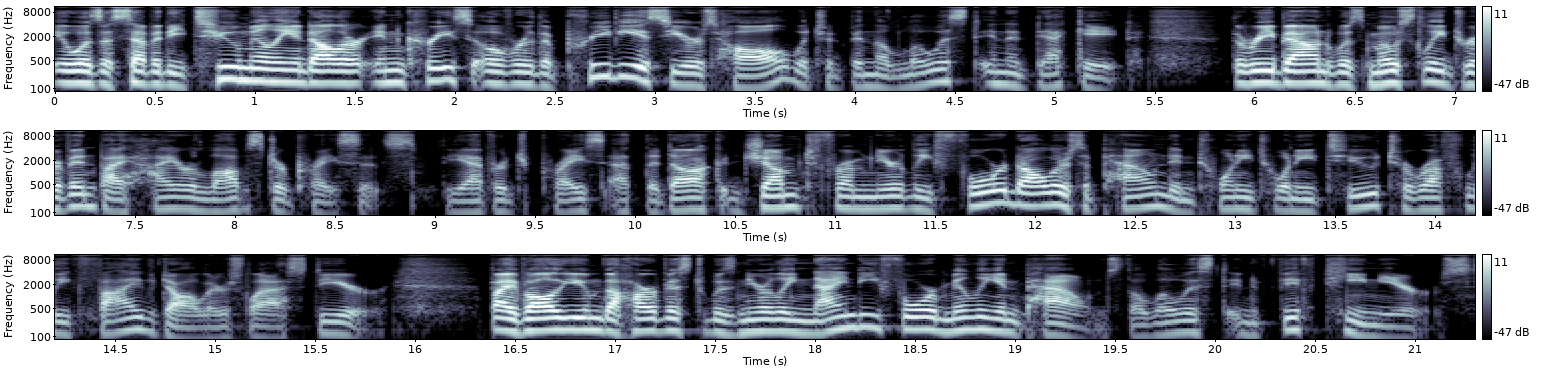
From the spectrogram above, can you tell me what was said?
It was a $72 million increase over the previous year's haul, which had been the lowest in a decade. The rebound was mostly driven by higher lobster prices. The average price at the dock jumped from nearly $4 a pound in 2022 to roughly $5 last year. By volume, the harvest was nearly 94 million pounds, the lowest in 15 years.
